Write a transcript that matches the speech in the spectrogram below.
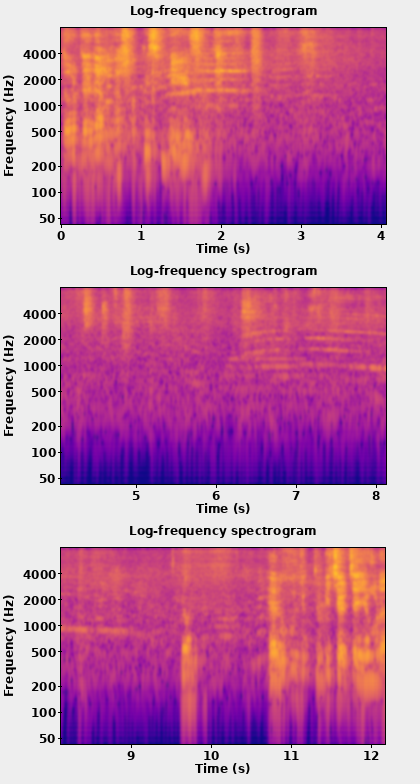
দরজা জানলা সব কিছু নিয়ে গেছে। এর উপযুক্ত বিচার চাই আমরা।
